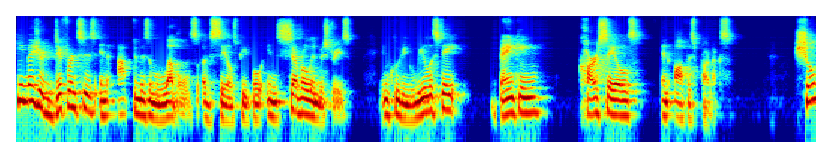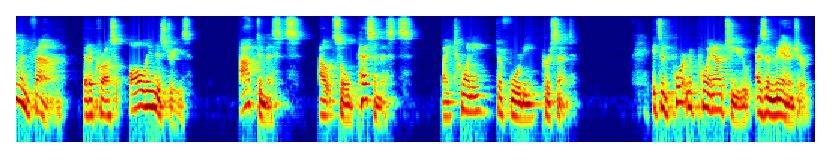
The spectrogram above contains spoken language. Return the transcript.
He measured differences in optimism levels of salespeople in several industries, including real estate, banking, car sales, and office products. Schulman found that across all industries, optimists outsold pessimists by 20 to 40%. It's important to point out to you as a manager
